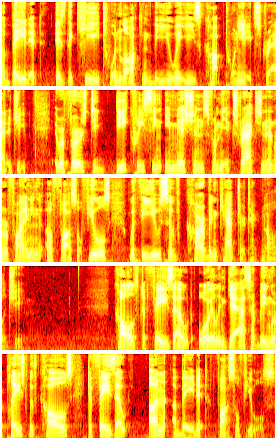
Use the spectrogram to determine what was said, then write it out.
abated is the key to unlocking the UAE's COP28 strategy. It refers to decreasing emissions from the extraction and refining of fossil fuels with the use of carbon capture technology. Calls to phase out oil and gas are being replaced with calls to phase out unabated fossil fuels.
